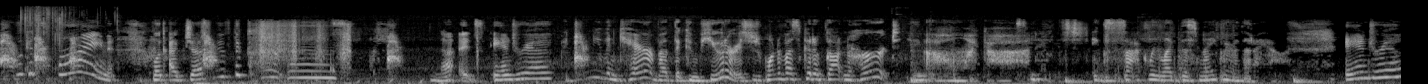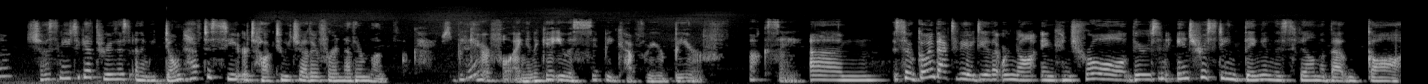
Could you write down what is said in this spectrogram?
Ah, look, it's fine. Look, I just moved the curtains. No, it's Andrea. I don't even care about the computer. It's just one of us could have gotten hurt. Oh my God. It's just exactly like this nightmare that I had. Andrea, just need to get through this and then we don't have to see or talk to each other for another month. Just be careful. I'm going to get you a sippy cup for your beer. Fuck's sake. Um, so going back to the idea that we're not in control, there's an interesting thing in this film about God.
